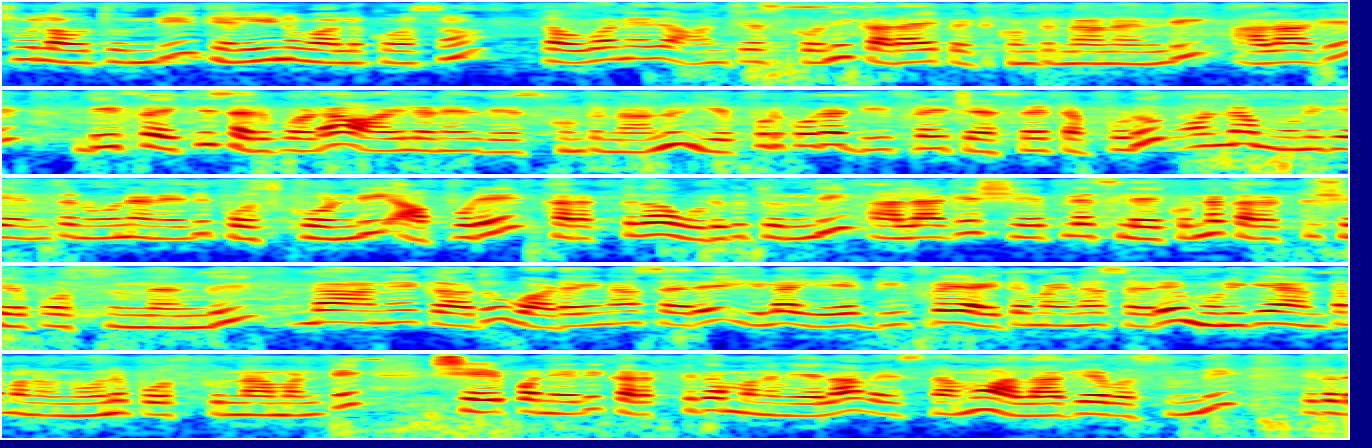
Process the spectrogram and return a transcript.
యూస్ఫుల్ అవుతుంది తెలియని వాళ్ళ కోసం. స్టవ్ అనేది ఆన్ చేసుకొని కడాయి పెట్టుకుంటున్నానండి. అలాగే డీప్ ఫ్రైకి సరిపడా ఆయిల్ అనేది వేసుకుంటున్నాను. ఎప్పుడు కూడా డీప్ ఫ్రై చేసేటప్పుడు హోండా మునిగేంత నూనె అనేది పోసుకోండి. అప్పుడే కరెక్ట్గా ఉడుకుతుంది. అలాగే షేప్లెస్ లేకుండా కరెక్ట్ షేప్ వస్తుందండి. హోండా అనే కాదు వడైనా సరే ఇలా ఏ డీప్ ఫ్రై ఐటమ్ అయినా సరే మునిగే అంత మనం నూనె పోసుకున్నామంటే షేప్ అనేది కరెక్ట్గా మనం ఎలా వేస్తామో అలాగే వస్తుంది. ఇక్కడ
